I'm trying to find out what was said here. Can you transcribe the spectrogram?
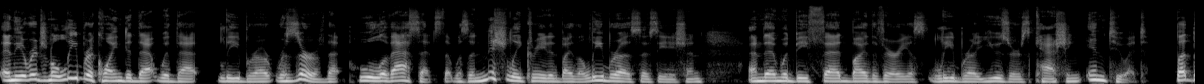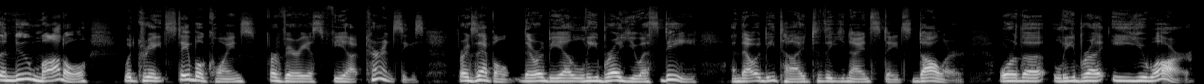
And the original Libra coin did that with that Libra reserve, that pool of assets that was initially created by the Libra Association and then would be fed by the various Libra users cashing into it. But the new model would create stablecoins for various fiat currencies. For example, there would be a Libra USD, and that would be tied to the United States dollar, or the Libra EUR,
